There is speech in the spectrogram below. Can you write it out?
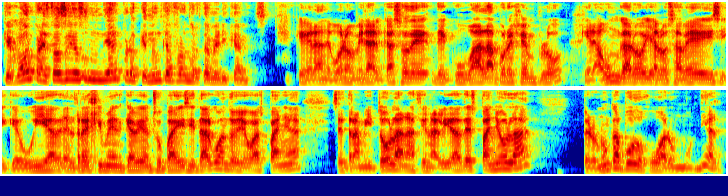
que jugaban para Estados Unidos un mundial, pero que nunca fueron norteamericanos. Qué grande. Bueno, mira, el caso de, de Kubala, por ejemplo, que era húngaro, ya lo sabéis, y que huía del régimen que había en su país y tal, cuando llegó a España se tramitó la nacionalidad española pero nunca pudo jugar un mundial.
